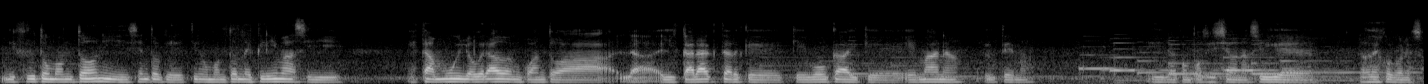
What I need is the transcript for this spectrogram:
disfruto un montón y siento que tiene un montón de climas y está muy logrado en cuanto a el carácter que, que evoca y que emana el tema y la composición. Así que los dejo con eso.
